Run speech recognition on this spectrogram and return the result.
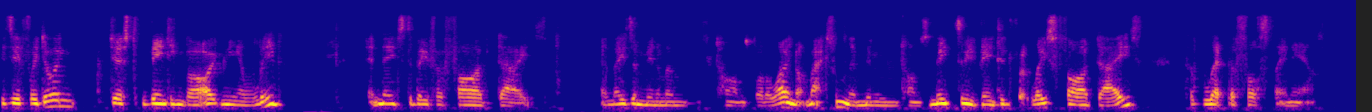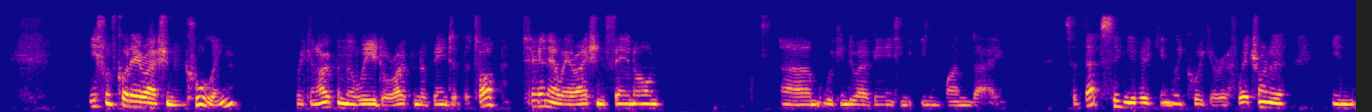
is if we're doing just venting by opening a lid, it needs to be for five days. And these are minimum times, by the way, not maximum, they're minimum times. Needs to be vented for at least five days to let the phosphine out. If we've got aeration cooling, we can open the lid or open a vent at the top, turn our aeration fan on, um, we can do our venting in one day. So that's significantly quicker. If we're trying to in,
